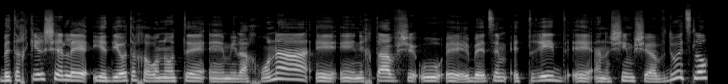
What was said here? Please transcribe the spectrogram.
בתחקיר של אה, ידיעות אחרונות אה, אה, מלאחרונה, אה, אה, נכתב שהוא אה, בעצם הטריד אה, אנשים שעבדו אצלו,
